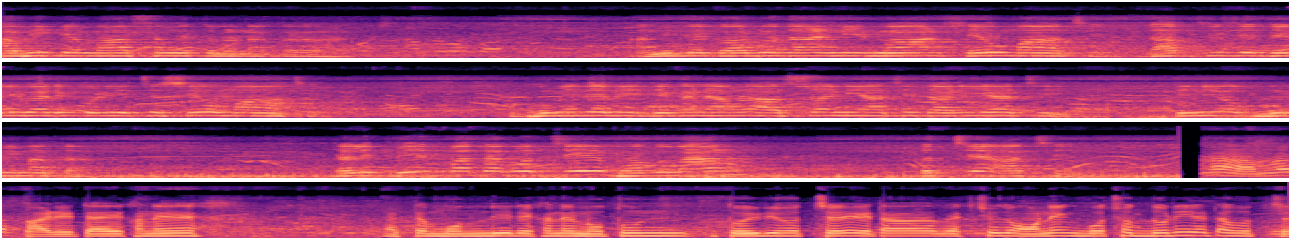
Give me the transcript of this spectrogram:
গাভীকে মার সঙ্গে তুলনা করা হয়। আর নিজের গর্ভধারিণীর মা সেও মা আছে। ধাত্রী যে ডেলিভারি করিয়েছে সেও মা আছে। ভূমিদেবী যেখানে আমরা আশ্রয় নিয়ে আছি দাঁড়িয়ে আছি তিনিও ভূমি মাতা। তাহলে বেদ মাতা বলছে ভগবান হচ্ছে আছে আর এটা এখানে একটা মন্দির এখানে নতুন তৈরি হচ্ছে। এটা অ্যাকচুয়ালি অনেক বছর ধরেই এটা হচ্ছে।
